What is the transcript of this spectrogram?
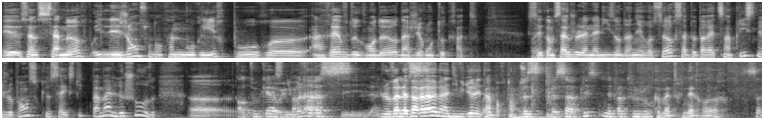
Et ça, ça meurt. Les gens sont en train de mourir pour euh, un rêve de grandeur d'un gérontocrate. C'est Ouais. comme ça que je l'analyse en dernier ressort. Ça peut paraître simpliste, mais je pense que ça explique pas mal de choses. Euh, En tout cas, oui, parfois, le, la variable individuelle est Ouais. importante. Le, le simplisme n'est pas toujours commettre une erreur. Ça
